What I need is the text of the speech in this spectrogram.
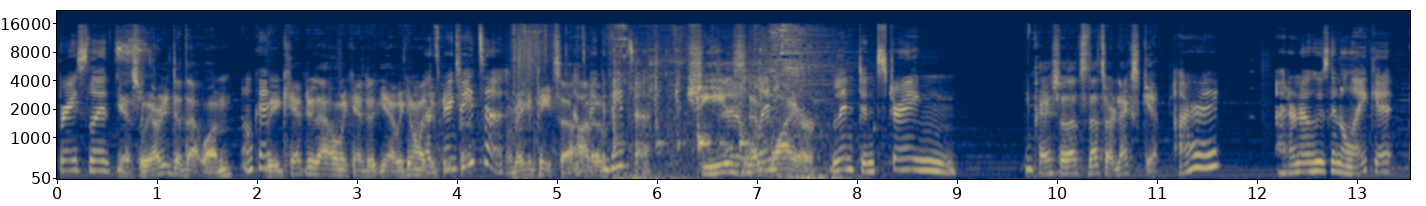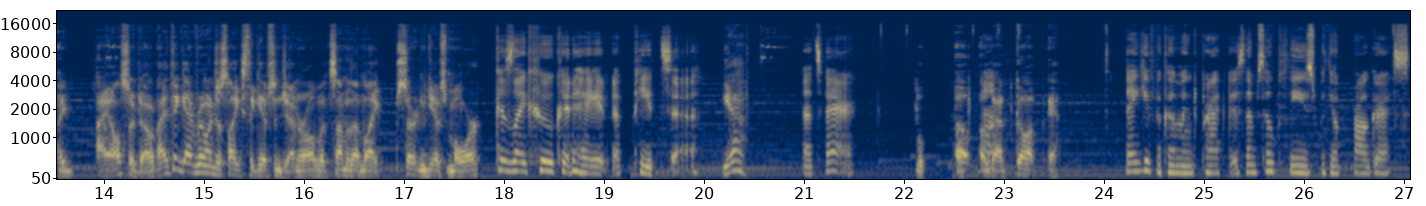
bracelets. Yeah, so we already did that one. Okay. We can't do that one. We can't do. Yeah, we can only Let's do make pizza. pizza. We're making pizza Let's out make a of pizza. cheese And and lint. wire. Lint and string. Okay, so that's that's our next gift. All right. I don't know who's gonna like it, I I also don't. I think everyone just likes the gifts in general, but some of them like certain gifts more. cause like who could hate a pizza? Yeah. That's fair. Oh, oh Oh. god, go up. Yeah. Thank you for coming to practice. I'm so pleased with your progress.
